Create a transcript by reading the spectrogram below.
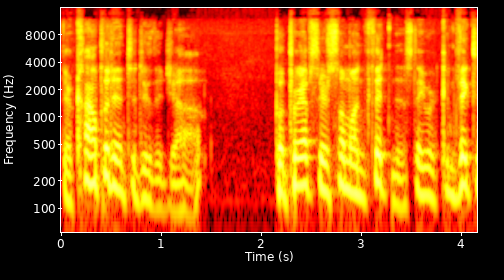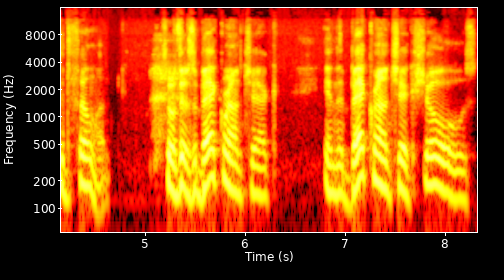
they're competent to do the job, but perhaps there's some unfitness. They were convicted felon. So if there's a background check and the background check shows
